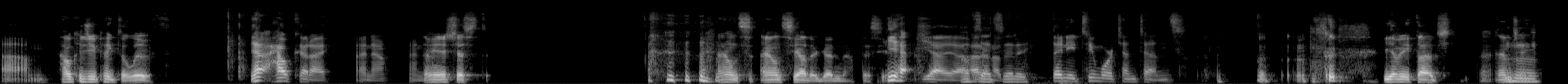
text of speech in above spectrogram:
Um, How could you pick Duluth? yeah, how could I? I know. I know. I mean, it's just I don't I don't see how they're good enough this year. yeah, yeah, yeah. Upset. City. They need two more 10 10s. you have any thoughts, MJ? Mhm.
